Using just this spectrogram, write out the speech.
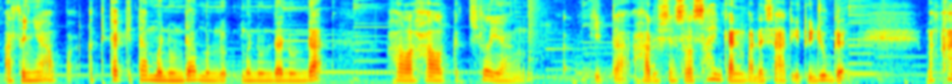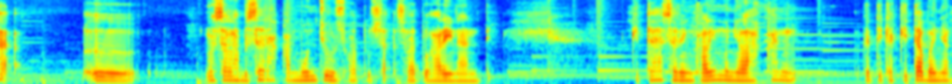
Artinya apa? Ketika kita menunda menunda-nunda hal-hal kecil yang kita harusnya selesaikan pada saat itu juga, maka eh, masalah besar akan muncul suatu suatu hari nanti. Kita sering kali menyalahkan ketika kita banyak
